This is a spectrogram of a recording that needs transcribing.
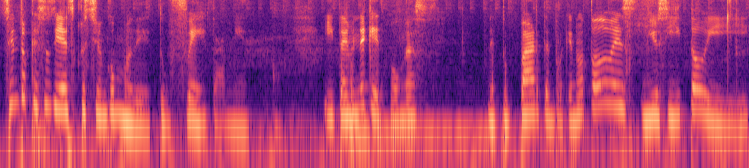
siento que eso ya es cuestión como de tu fe también. Y también de que pongas de tu parte, porque no todo es Diosito y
